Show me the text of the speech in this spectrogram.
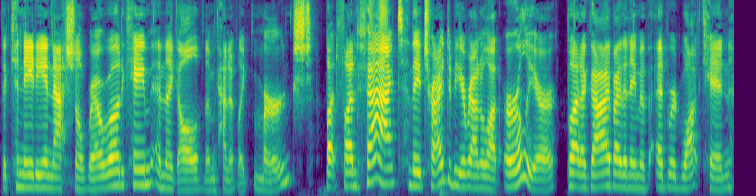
the Canadian National Railroad came and like all of them kind of like merged. But fun fact, they tried to be around a lot earlier, but a guy by the name of Edward Watkin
